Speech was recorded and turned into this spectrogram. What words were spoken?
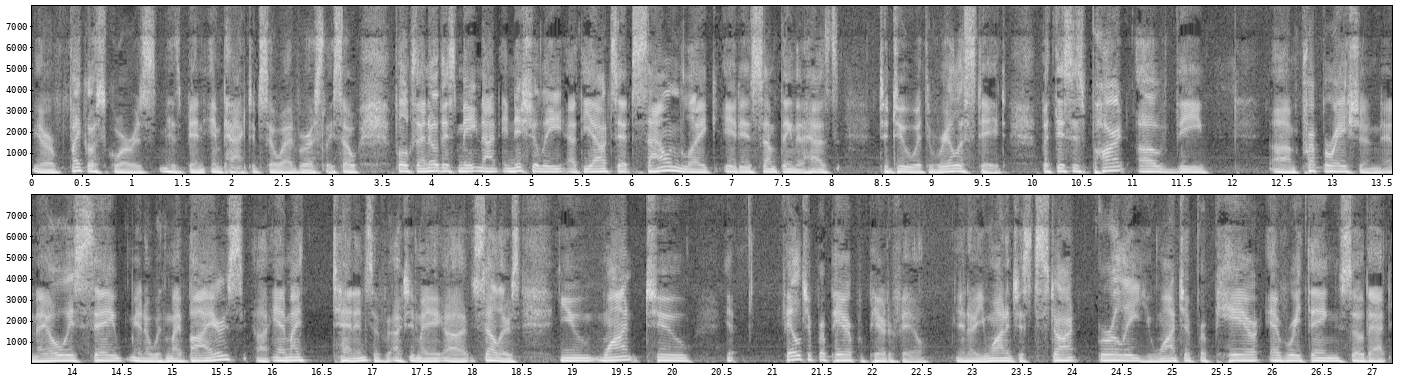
your FICO score is, has been impacted so adversely. So, folks, I know this may not initially at the outset sound like it is something that has to do with real estate, but this is part of the um, preparation. And I always say, you know, with my buyers uh, and my tenants, actually my uh, sellers, you want to you know, fail to prepare, prepare to fail. You know, you want to just start early. You want to prepare everything so that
